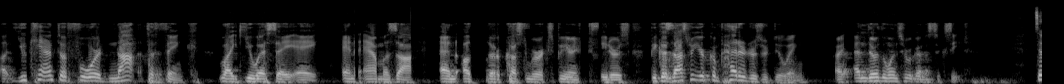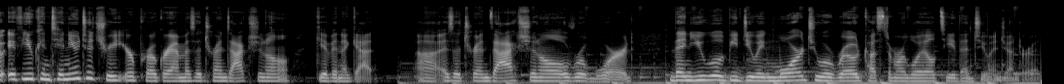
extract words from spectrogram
uh, you can't afford not to think like USAA and Amazon and other customer experience leaders because that's what your competitors are doing, right? and they're the ones who are going to succeed. So if you continue to treat your program as a transactional give and a get, uh, as a transactional reward, then you will be doing more to erode customer loyalty than to engender it.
